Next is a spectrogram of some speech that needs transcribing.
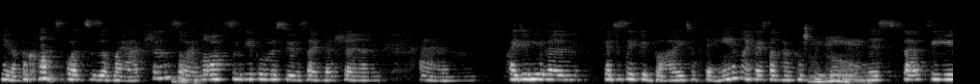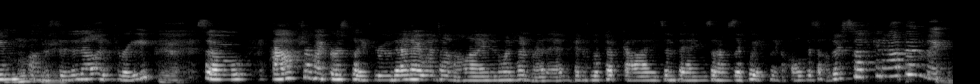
you know the consequences of my actions. So I lost some people in the suicide mission. Um, I didn't even get to say goodbye to Thane. Like I somehow completely no. missed that scene on the Thane. Citadel in three. Yeah. So after my first playthrough, then I went online and went on Reddit and kind of looked up guides and things, and I was like, wait, like all this other stuff can happen? Like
